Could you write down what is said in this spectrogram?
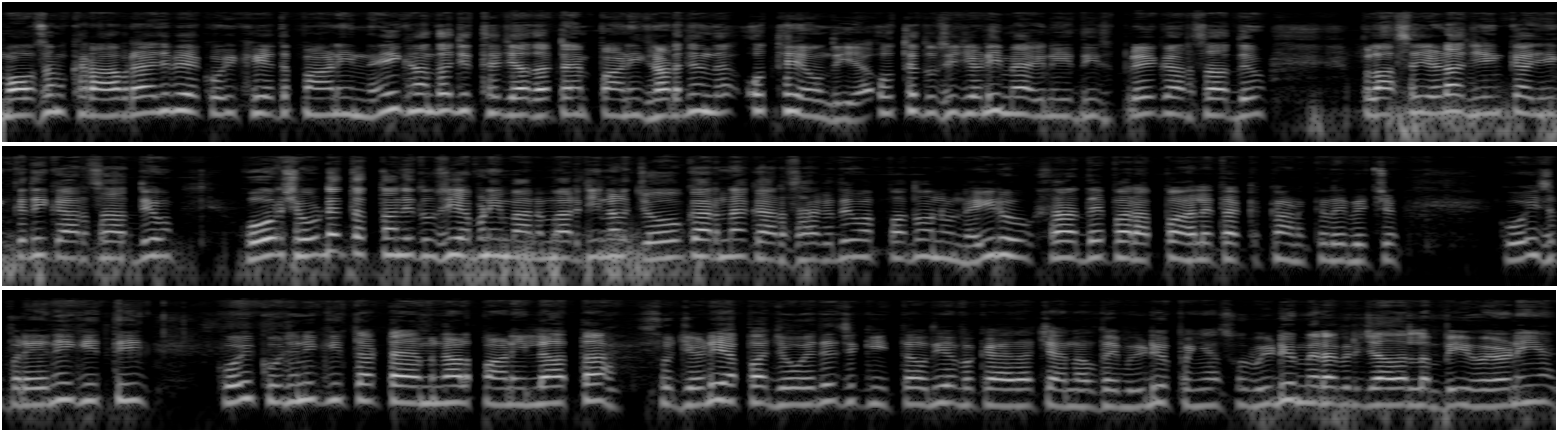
ਮੌਸਮ ਖਰਾਬ ਰਹਿ ਜਾਵੇ, ਕੋਈ ਖੇਤ ਪਾਣੀ ਨਹੀਂ ਖਾਂਦਾ, ਜਿੱਥੇ ਜ਼ਿਆਦਾ ਟਾਈਮ ਪਾਣੀ ਖੜ ਜਾਂਦਾ, ਉੱਥੇ ਆਉਂਦੀ ਆ। ਉੱਥੇ ਤੁਸੀਂ ਜਿਹੜੀ ਮੈਗਨੀਜ਼ ਦੀ ਸਪਰੇਅ ਕਰ ਸਕਦੇ ਹੋ ਪਲੱਸ ਜਿਹੜਾ ਜਿੰਕ ਆ ਜਿੰਕ ਦੀ ਕਰ ਸਕਦੇ ਹੋ। ਹੋਰ ਛੋਟੇ ਤੱਤਾਂ ਦੀ ਤੁਸੀਂ ਆਪਣੀ ਮਨਮਰਜ਼ੀ ਨਾਲ ਜੋ ਕਰਨਾ ਕਰ ਸਕਦੇ ਹੋ, ਆਪਾਂ ਤੁਹਾਨੂੰ ਨਹੀਂ ਰੋਕ ਸਕਦੇ, ਪਰ ਆਪਾਂ ਹਲੇ ਤੱਕ ਕਣਕ ਦੇ ਵਿੱਚ ਕੋਈ ਸਪਰੇਅ ਨਹੀਂ ਕੀਤੀ, ਕੋਈ ਕੁਝ ਨਹੀਂ ਕੀਤਾ ਟਾਈਮ ਨਾਲ ਪਾਣੀ ਲਾਤਾ। ਸੋ ਜਿਹੜੇ ਆਪਾਂ ਜੋ ਇਹਦੇ ਚ ਕੀਤਾ, ਉਹਦੀਆਂ ਬਕਾਇਦਾ ਚੈਨਲ ਤੇ ਵੀਡੀਓ ਪਈਆਂ। ਸੋ ਵੀਡੀਓ ਮੇਰਾ ਵੀਰ ਜ਼ਿਆਦਾ ਲੰਬੀ ਹੋ ਜਾਣੀ ਆ।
